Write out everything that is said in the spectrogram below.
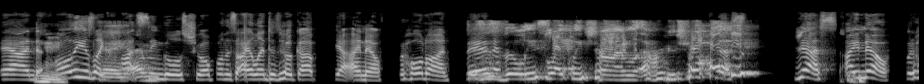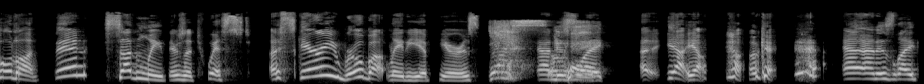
And Mhm. all these like Okay, hot I'm- singles show up on this island to hook up. Yeah, I know. But hold on. This Then is the least likely show I will ever enjoy. Yes. Yes, I know. But hold on. Then suddenly there's a twist. A scary robot lady appears Yes. and is like, uh, yeah, yeah, yeah, okay. And, and is like,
